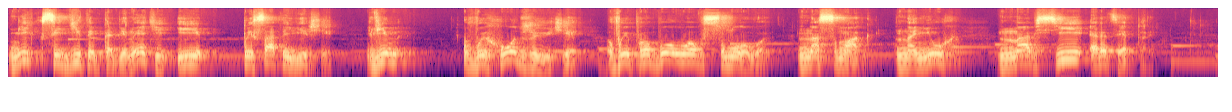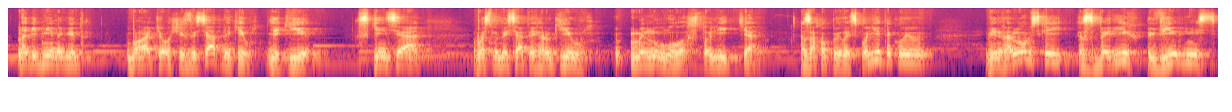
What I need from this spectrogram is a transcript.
міг сидіти в кабінеті і писати вірші. Він, виходжуючи, випробовував слово на смак, на нюх, на всі рецептори. На відміну від багатьох шістдесятників, які з кінця 80-х років минулого століття захопились політикою, Вінграновський зберіг вірність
